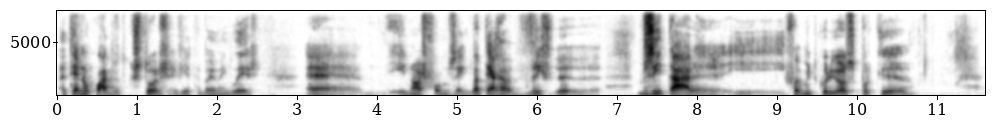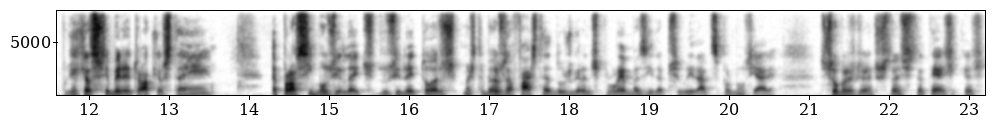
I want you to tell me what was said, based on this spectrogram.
até no quadro de questores, havia também um inglês, eh, e nós fomos à Inglaterra eh, visitar, eh, e foi muito curioso porque, porque aquele sistema eleitoral que eles têm aproxima os eleitos dos eleitores, mas também os afasta dos grandes problemas e da possibilidade de se pronunciarem sobre as grandes questões estratégicas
